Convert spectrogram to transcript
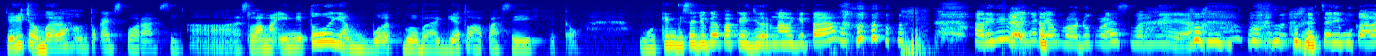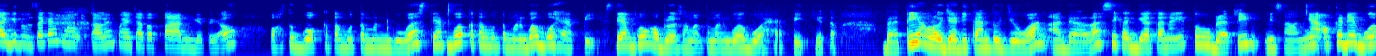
Jadi hmm. cobalah hmm. untuk eksplorasi. Uh, selama ini tuh yang buat gue bahagia tuh apa sih gitu. Mungkin bisa juga pakai jurnal kita. Hari ini banyak yang produk placementnya ya. bisa dibuka lagi tuh. Saya kan mau kalian punya catatan gitu ya. Oh, waktu gue ketemu temen gue setiap gue ketemu temen gue gue happy. Setiap gue ngobrol sama temen gue gue happy gitu. Berarti yang lo jadikan tujuan adalah si kegiatannya itu. Berarti misalnya oke okay deh gue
